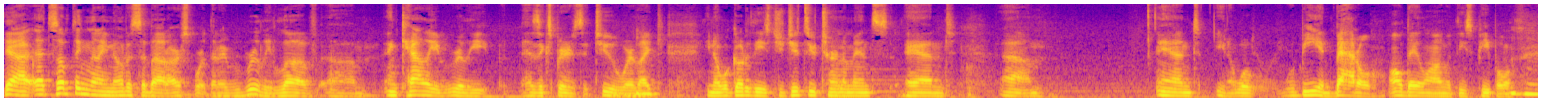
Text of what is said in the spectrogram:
Yeah, that's something that I notice about our sport that I really love, um, and Callie really has experienced it too. Where mm-hmm. like, you know, we'll go to these jujitsu tournaments and, um, and you know we'll we'll be in battle all day long with these people, mm-hmm.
